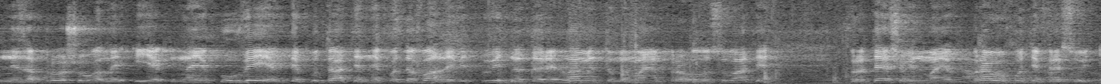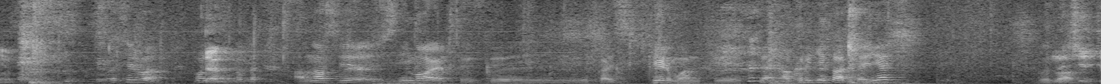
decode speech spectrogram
не, запрошували, і як- на яку ви, як депутати, не подавали відповідно до регламенту, ми маємо проголосувати про те, що він має право бути присутнім. А в нас є, знімають тут е, якась фірма, е, акредитація є? Значить,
